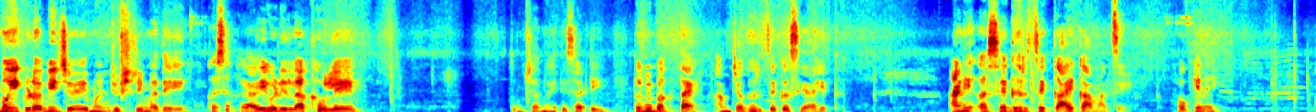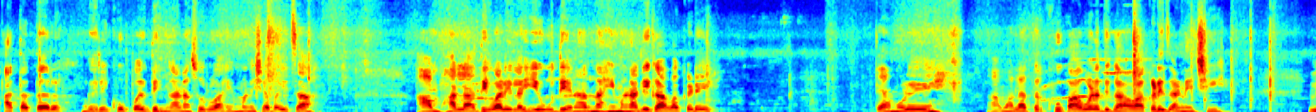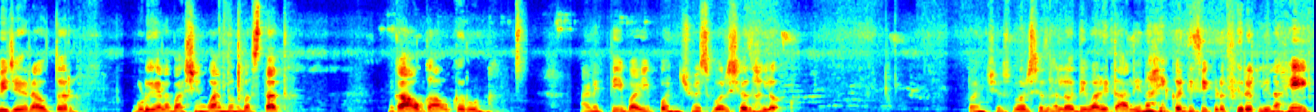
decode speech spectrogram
मग इकडं विजय मंजुश्रीमध्ये कसं काय आईवडील दाखवले? तुमच्या माहितीसाठी तुम्ही बघताय आमच्या घरचे कसे आहेत. आणि असे घरचे काय कामाचे? हो की नाही? आता तर घरी खूपच धिंगाणा सुरू आहे मनीषाबाईचा. आम्हाला दिवाळीला येऊ देणार नाही म्हणाली गावाकडे. त्यामुळे आम्हाला तर खूप आवड गावाकडे जाण्याची. विजयराव तर गुडघ्याला बाशिंग बांधून बसतात. गाव गाव करून. आणि ती बाई पंचवीस वर्ष झालं पंचवीस वर्ष झालं दिवाळीत आली नाही कधीच इकडं फिरकली नाही.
